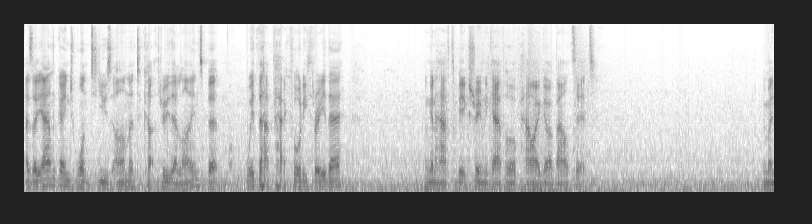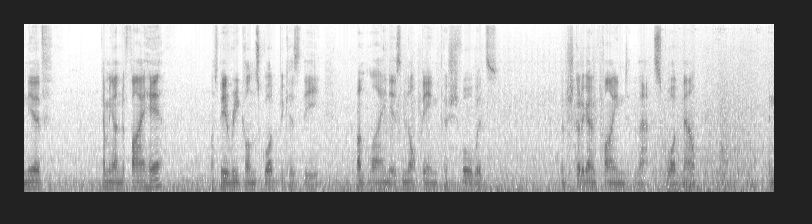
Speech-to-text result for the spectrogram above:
as I am going to want to use armor to cut through their lines, but with that Pak 43 there, I'm going to have to be extremely careful of how I go about it. With my NIRV coming under fire here, must be a recon squad because the front line is not being pushed forwards. I've just got to go and find that squad now. And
